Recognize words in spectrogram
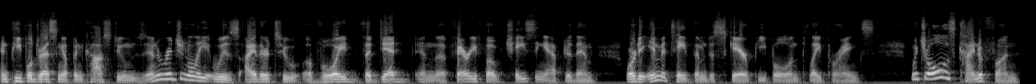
and people dressing up in costumes. And originally it was either to avoid the dead and the fairy folk chasing after them, or to imitate them to scare people and play pranks, which all is kind of fun.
